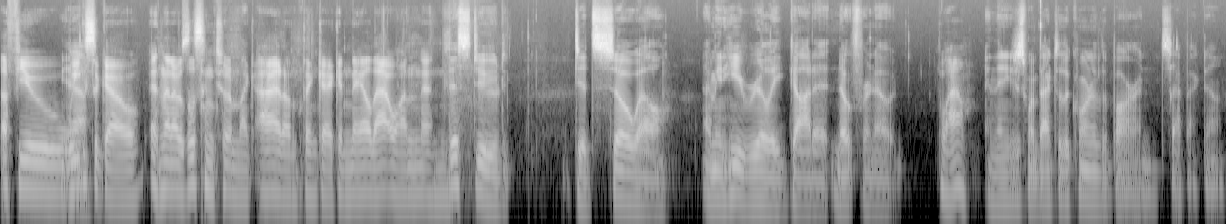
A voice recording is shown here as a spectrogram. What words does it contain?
a few Yeah. weeks ago, and then I was listening to him like, I don't think I can nail that one. And this dude did so well. I mean, he really got it note for note. wow, And then he just went back to the corner of the bar and sat back down.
